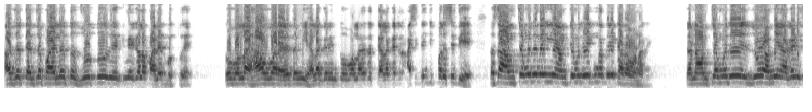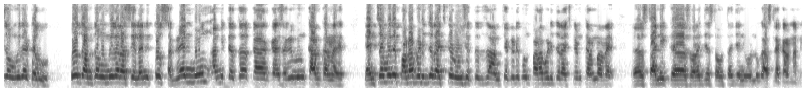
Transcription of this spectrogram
आज जर त्यांचं पाहिलं तर जो तो एकमेकाला पाण्यात बघतोय तो बोलला हा उभा राहिला तर मी ह्याला करीन तो बोलला तर त्याला करीन अशी त्यांची परिस्थिती आहे. तसं आमच्यामध्ये नाहीये. आमच्यामध्ये एकमात्र ठराव होणार आहे. कारण आमच्यामध्ये जो आम्ही आघाडीचा उमेदवार ठरू तोच आमचा उमेदवार असेल आणि तो सगळ्यां मिळून आम्ही त्याचं का- सगळे मिळून काम करणार आहेत. त्यांच्यामध्ये पाडापाडीचं राजकारण होऊ शकतं तसं आमच्याकडे कोण पाडापाडीचं राजकारण करणार आहे स्थानिक स्वराज्य संस्थाच्या निवडणुका असल्या कारणाने.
